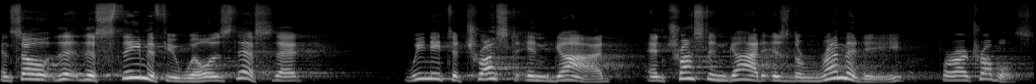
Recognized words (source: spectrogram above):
And so th- this theme, if you will, is this that we need to trust in God, and trust in God is the remedy for our troubles,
